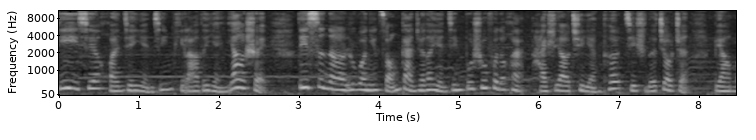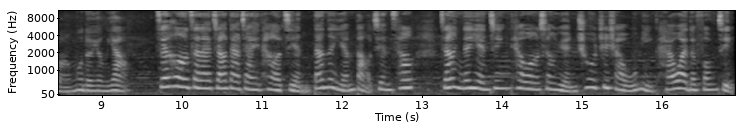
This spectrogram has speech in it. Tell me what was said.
滴一些缓解眼睛疲劳的眼药水。第四呢，如果你总感觉到眼睛不舒服的话，还是要去眼科及时的就诊，不要盲目的用药。最后再来教大家一套简单的眼保健操，将你的眼睛眺望向远处至少五米开外的风景，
